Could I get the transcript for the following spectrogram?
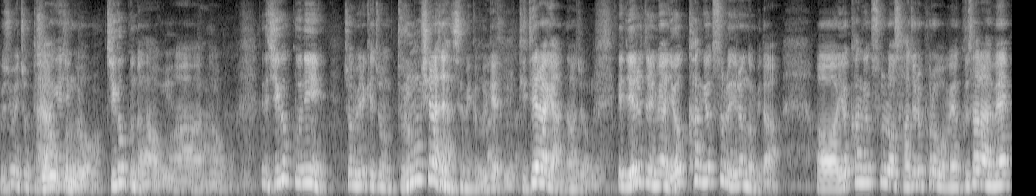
요즘에 좀 다양해진 거 직업군도 직업군도 나오고 나오긴 아 나오고. 나오고 근데 직업군이 좀 이렇게 좀 두루뭉실하지 않습니까? 그게 맞습니다. 디테일하게 안 나오죠. 음. 예를 들면 역학 역술로 이런 겁니다. 어, 역학 역술로 사주를 풀어보면 그 사람의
